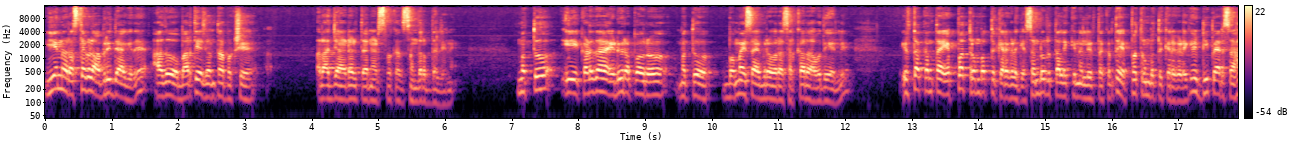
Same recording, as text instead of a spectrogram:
ಏನು ರಸ್ತೆಗಳು ಅಭಿವೃದ್ಧಿ ಆಗಿದೆ, ಅದು ಭಾರತೀಯ ಜನತಾ ಪಕ್ಷ ರಾಜ್ಯ ಆಡಳಿತ ನಡೆಸಬೇಕಾದ ಸಂದರ್ಭದಲ್ಲಿನೇ. ಮತ್ತು ಈ ಕಳೆದ ಯಡಿಯೂರಪ್ಪ ಅವರು ಮತ್ತು ಬೊಮ್ಮಾಯಿ ಸಾಹೇಬ್ರವರ ಸರ್ಕಾರದ ಅವಧಿಯಲ್ಲಿ ಇರ್ತಕ್ಕಂಥ ಎಪ್ಪತ್ತೊಂಬತ್ತು ಕೆರೆಗಳಿಗೆ, ಸಂಡೂರು ತಾಲೂಕಿನಲ್ಲಿ ಇರ್ತಕ್ಕಂಥ ಎಪ್ಪತ್ತೊಂಬತ್ತು ಕೆರೆಗಳಿಗೆ ಡಿ ಪಿ ಆರ್ ಸಹ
